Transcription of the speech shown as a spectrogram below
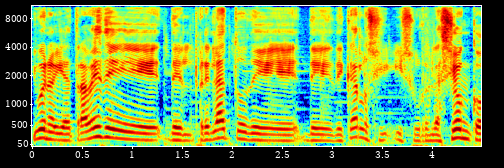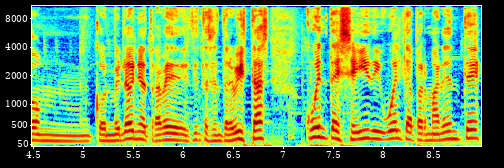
Y bueno, y a través del relato de, Carlos y, su relación con, con, Melonio a través de distintas entrevistas, cuenta ese ida y vuelta permanente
